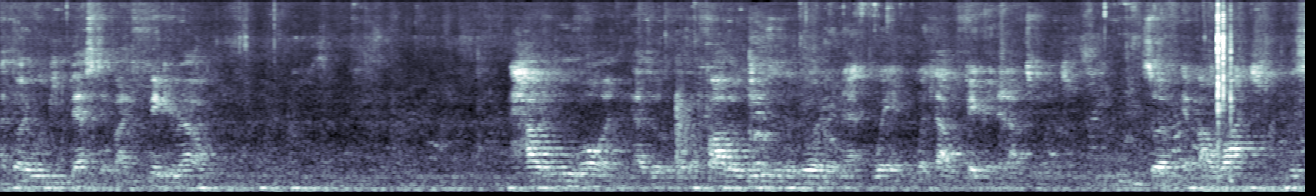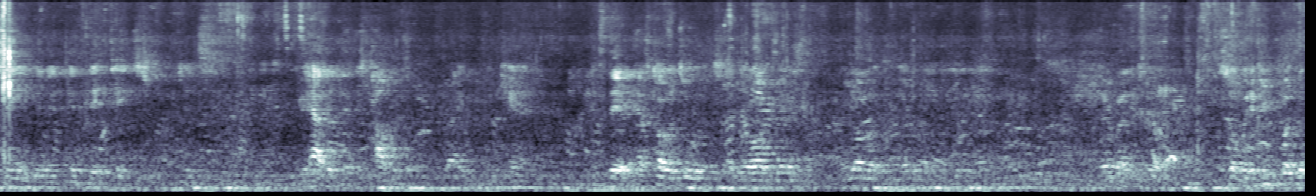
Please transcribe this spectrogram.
I thought it would be best if I figure out how to move on as a, as a father who uses a daughter in that way without figuring it out too much. So if, if I watch the scene, then it, it dictates too much. It's, you have it there, it's palpable, right? You can't, it's there, has color to it's like we're all. And look, everybody, everybody's. So, but if you put the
